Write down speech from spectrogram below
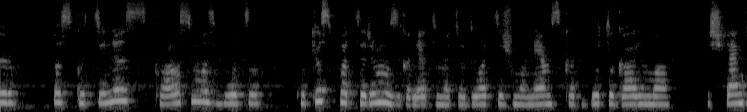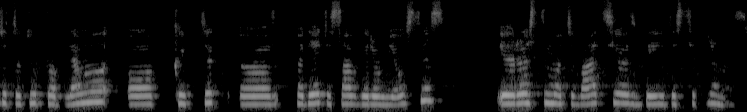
Ir paskutinis klausimas būtų, kokius patarimus galėtumėte duoti žmonėms, kad būtų galima išvengti tokių problemų, o kaip tik uh, padėti savo geriau jaustis ir rasti motivacijos bei disciplinos.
